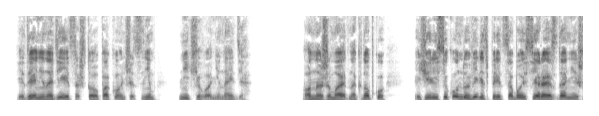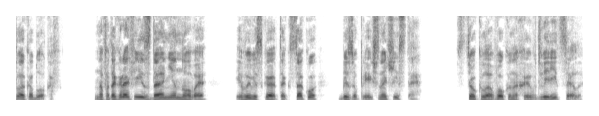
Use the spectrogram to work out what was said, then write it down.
И Дэнни надеется, что покончит с ним, ничего не найдя. Он нажимает на кнопку и через секунду видит перед собой серое здание шлакоблоков. На фотографии здание новое, и вывеска «Тексако» безупречно чистая. Стекла в окнах и в двери целы.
